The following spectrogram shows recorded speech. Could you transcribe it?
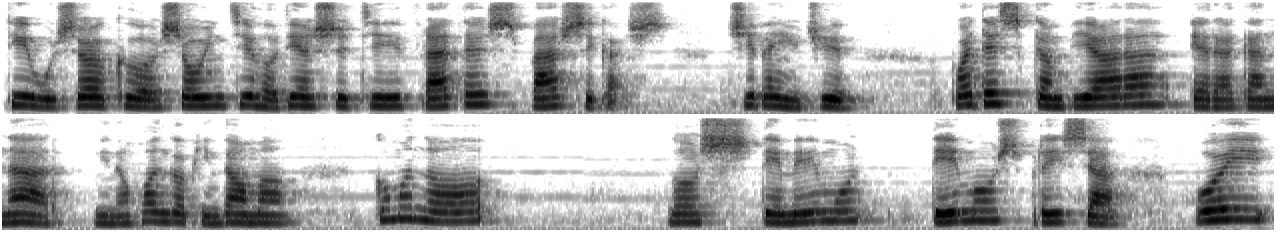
第五十二课：收音机和电视机。Frases básicas. 基本语句。Puedes cambiar el canal. 你能换个频道吗？Como no nos demos demos prisa, voy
